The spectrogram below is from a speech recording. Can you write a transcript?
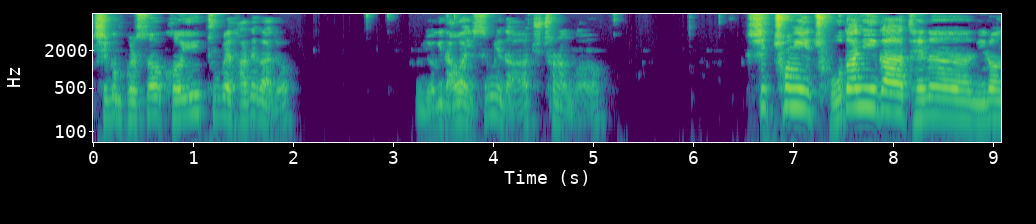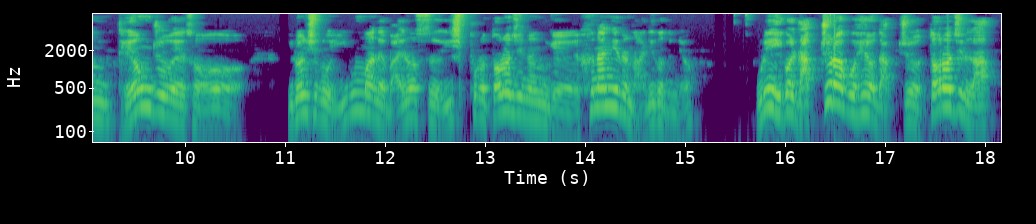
지금 벌써 거의 두 배 다 돼가죠. 여기 나와 있습니다. 추천한 거. 시총이 조 단위가 되는 이런 대형주에서 이런 식으로 2분 만에 마이너스 20% 떨어지는 게 흔한 일은 아니거든요. 우리는 이걸 낙주라고 해요, 낙주. 떨어질 낙.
